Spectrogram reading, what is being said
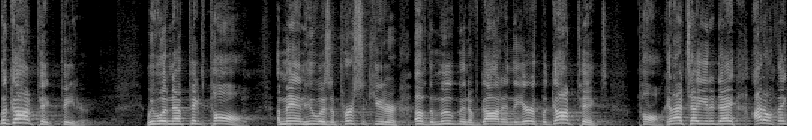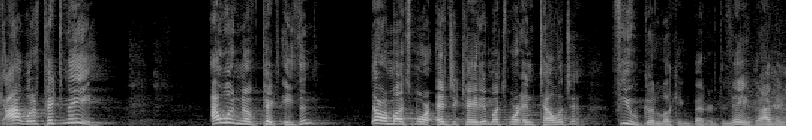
but God picked Peter. We wouldn't have picked Paul a man who was a persecutor of the movement of God in the earth, but God picked Paul. Can I tell you today, I don't think I would have picked me. I wouldn't have picked Ethan. There are much more educated, much more intelligent, few good looking better than me, but I mean,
